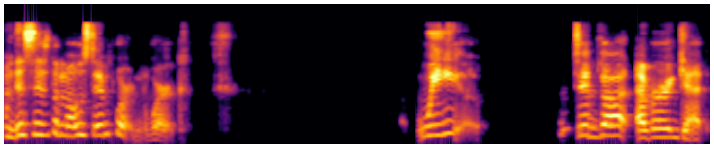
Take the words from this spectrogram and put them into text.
this is the most important work we did not ever get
